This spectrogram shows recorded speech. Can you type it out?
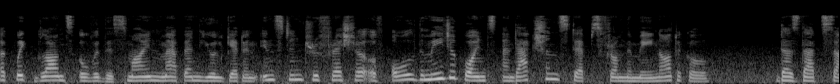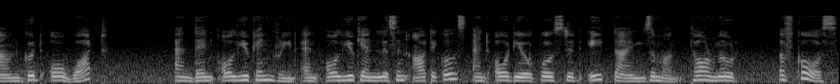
A quick glance over this mind map and you'll get an instant refresher of all the major points and action steps from the main article. Does that sound good or what? And then all you can read and all you can listen articles and audio posted 8 times a month or more. Of course,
